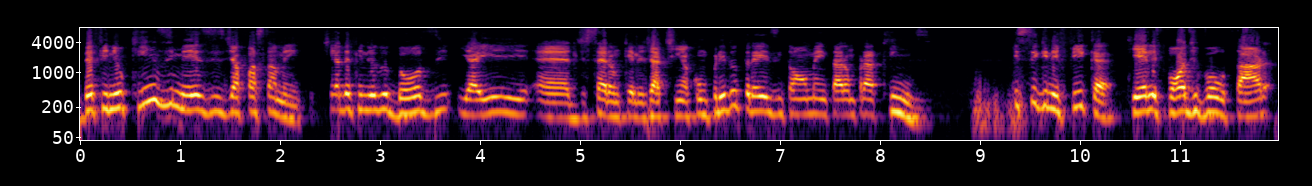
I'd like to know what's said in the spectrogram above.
definiu 15 meses de afastamento. Tinha definido 12, e aí é, disseram que ele já tinha cumprido 3, então aumentaram para 15. Isso significa que ele pode voltar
